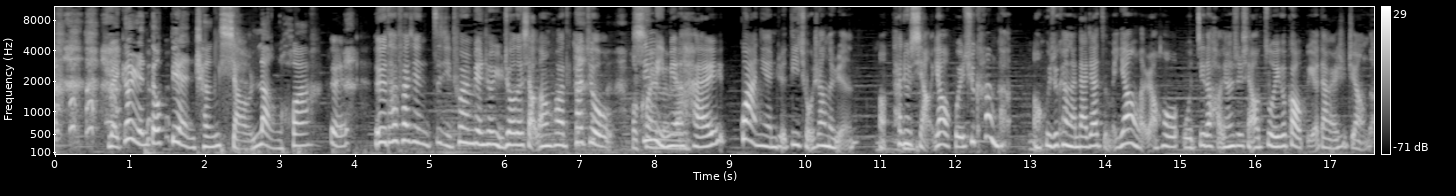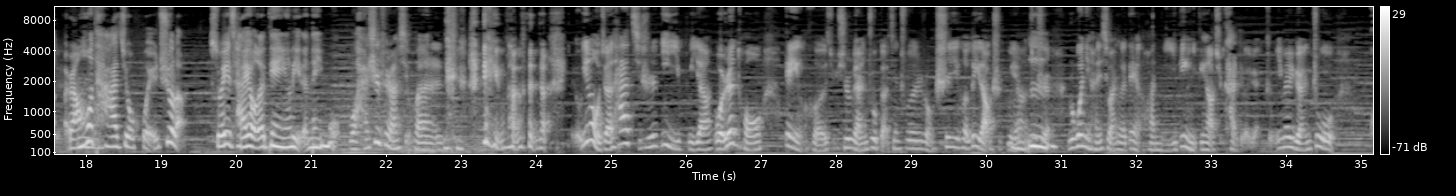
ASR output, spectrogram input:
每个人都变成小浪花。对，所以他发现自己突然变成宇宙的小浪花，他就 心里面还挂念着地球上的人啊，他就想要回去看看。啊，回去看看大家怎么样了。然后我记得好像是想要做一个告别，大概是这样的。然后他就回去了，所以才有了电影里的那一幕。我还是非常喜欢那个 电影版本的，因为我觉得它其实意义不一样。我认同电影和其实原著表现出的这种诗意和力道是不一样的。嗯就是如果你很喜欢这个电影的话，你一定一定要去看这个原著，因为原著。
